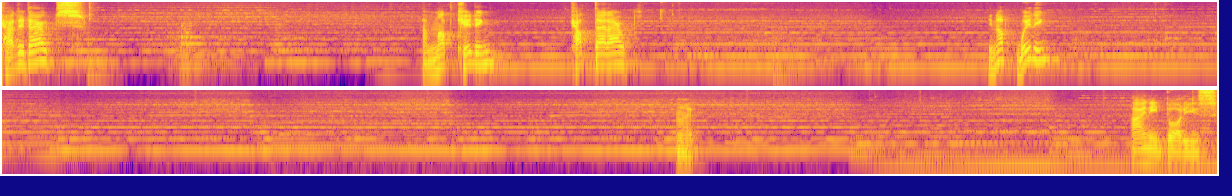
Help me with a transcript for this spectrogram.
Cut it out. I'm not kidding. Cut that out. You're not winning. Right. I need bodies.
